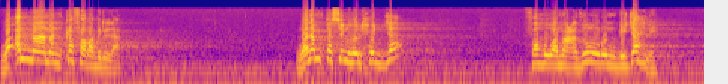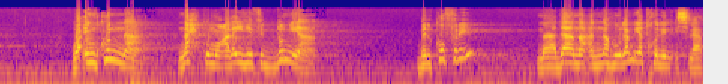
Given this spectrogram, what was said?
واما من كفر بالله ولم تصله الحجه فهو معذور بجهله. وإن كنا نحكم عليه في الدنيا بالكفر ما دام أنه لم يدخل الإسلام.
